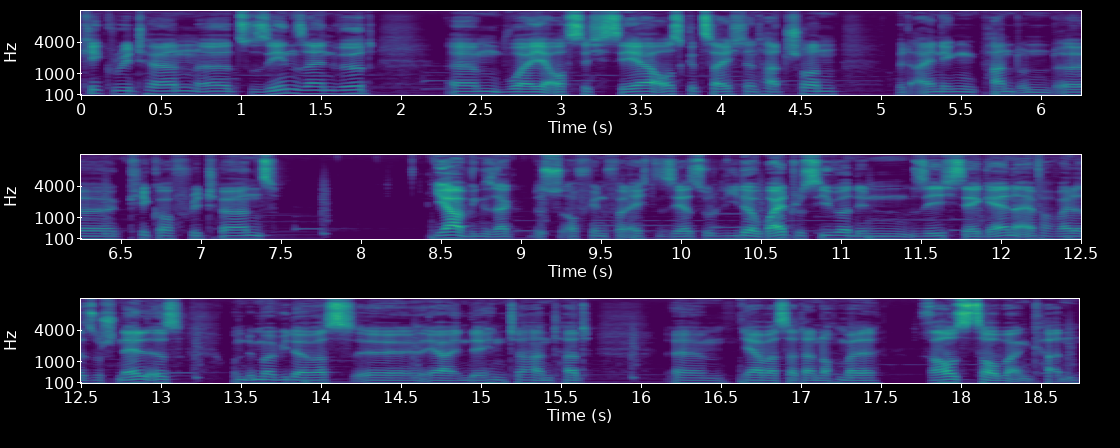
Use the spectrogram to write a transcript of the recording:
Kick Return äh, zu sehen sein wird, ähm, wo er ja auch sich sehr ausgezeichnet hat schon mit einigen Punt- und äh, Kickoff Returns ja, wie gesagt, ist auf jeden Fall echt ein sehr solider Wide Receiver. Den sehe ich sehr gerne, einfach weil er so schnell ist und immer wieder was äh, ja, in der Hinterhand hat, ähm, ja, was er dann nochmal rauszaubern kann.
